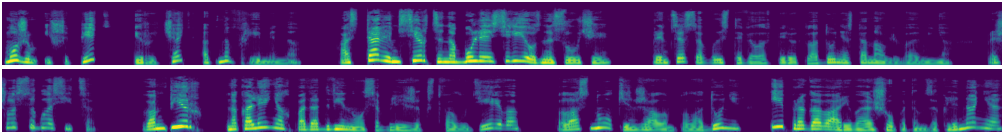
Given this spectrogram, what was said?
можем и шипеть, и рычать одновременно. Оставим сердце на более серьезный случай. Принцесса выставила вперед ладонь, останавливая меня. Пришлось согласиться. Вампир на коленях пододвинулся ближе к стволу дерева, полоснул кинжалом по ладони и, проговаривая шепотом заклинания,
